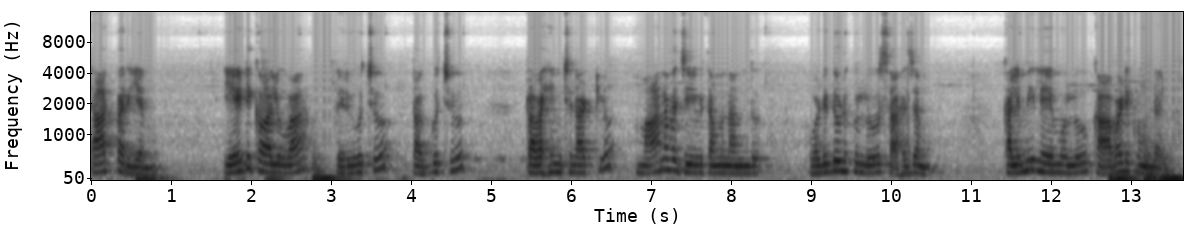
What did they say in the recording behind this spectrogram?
తాత్పర్యం. ఏటి కాలువ పెరుగుచు తగ్గుచు ప్రవహించినట్లు మానవ జీవితమునందు ఒడిదుడుకులు సహజం. కలిమిలేములు కావడి కుండలు.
